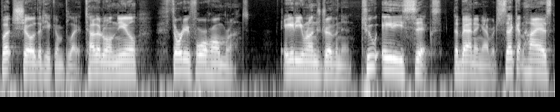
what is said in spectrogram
but showed that he can play. Tyler O'Neill, 34 home runs, 80 runs driven in, 286, the batting average, second highest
